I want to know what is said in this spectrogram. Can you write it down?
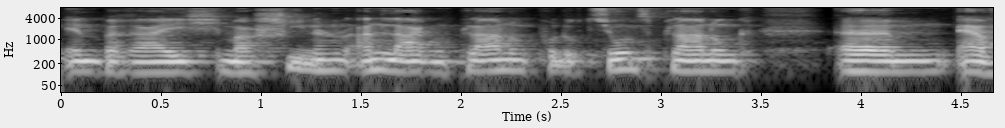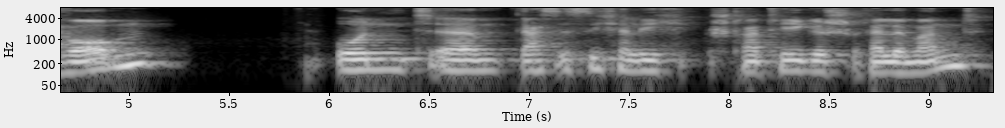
im Bereich Maschinen- und Anlagenplanung, Produktionsplanung ähm, erworben. Und ähm, das ist sicherlich strategisch relevant.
